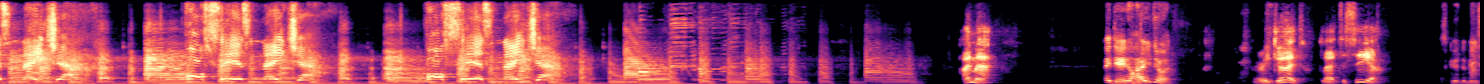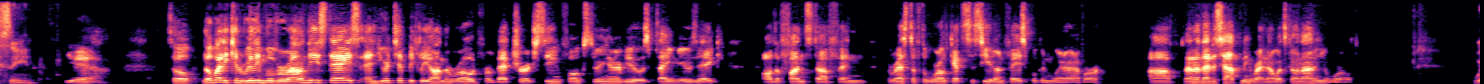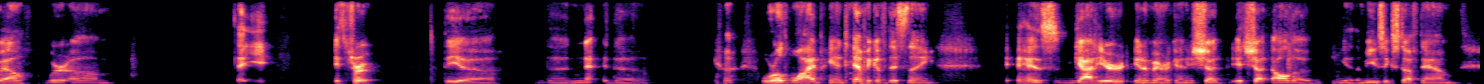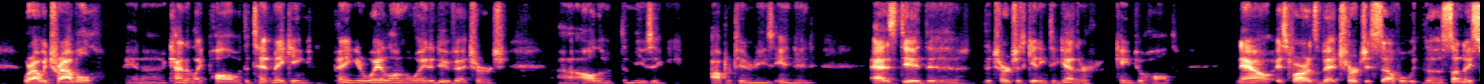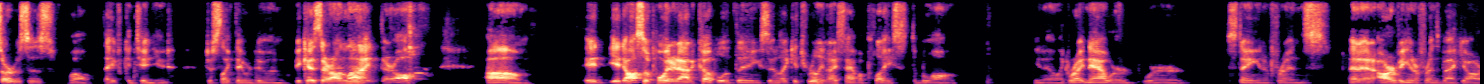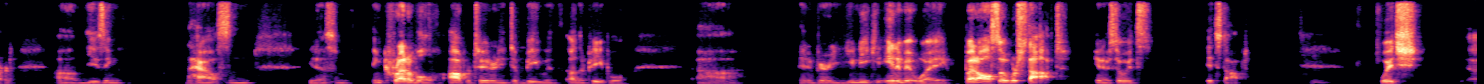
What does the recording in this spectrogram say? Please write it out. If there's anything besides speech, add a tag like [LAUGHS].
Forces nature. Forces of nature. Forces of nature. Hi, Matt. Hey, Daniel, how you doing? Very good. Glad to see you. It's good to be seen. Yeah. So nobody can really move around these days, and you're typically on the road for Vet Church, seeing folks, doing interviews, playing music, all the fun stuff, and the rest of the world gets to see it on Facebook and wherever. Uh, none of that is happening right now. What's going on in your world? Well, we're um, it, it's true. The uh, the net the [LAUGHS] worldwide [LAUGHS] pandemic of this thing has got here in America and it shut it shut all the you know the music stuff down where I would travel and uh, kind of like Paul with the tent making, paying your way along the way to do vet church. Uh, all the, the music opportunities ended, as did the the churches getting together came to a halt. Now, as far as vet church itself, the Sunday services, well, they've continued just like they were doing because they're online. They're all. [LAUGHS] Um, it it also pointed out a couple of things that like it's really nice to have a place to belong. You know, like right now we're we're staying in a friend's an, an RV in a friend's backyard, um, using the house and you know some incredible opportunity to be with other people uh, in a very unique and intimate way. But also we're stopped, you know, so it's it stopped, hmm. which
